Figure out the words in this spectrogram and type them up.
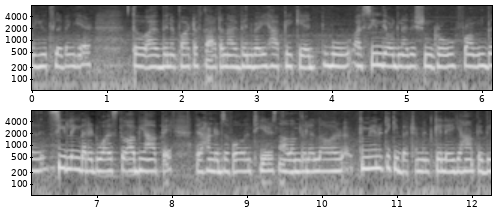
ہیئر تو I been a part of that and I been very happy کہ وہ I seen the organisation grow from the that it was تو اب یہاں پہ دیر ہنڈریڈ آف والنٹیئرس الحمد للہ اور کمیونٹی کی بیٹرمنٹ کے لیے یہاں پہ بھی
